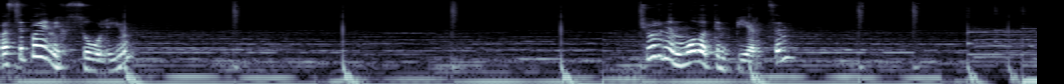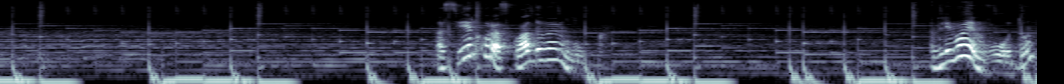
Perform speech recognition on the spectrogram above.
посыпаем их солью, черным молотым перцем, а сверху раскладываем лук. Вливаем воду.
